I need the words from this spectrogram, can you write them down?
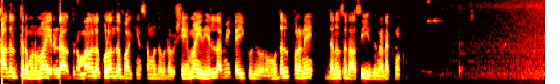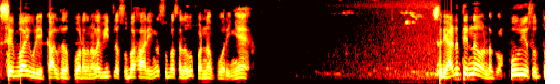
காதல் திருமணமா இரண்டாவது திருமணமா இல்ல குழந்தை பாக்கியம் சம்மந்தப்பட்ட விஷயமா இது எல்லாமே கைகூடி வரும். முதல் பலனே தனுசு ராசி இது நடக்கும். செவ்வாய் உடைய கால்களை போறதுனால வீட்டுல சுபகாரியங்கள் சுப செலவு பண்ண போறீங்க. சரி அடுத்து என்ன நடக்கும்? பூர்வீக சொத்து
